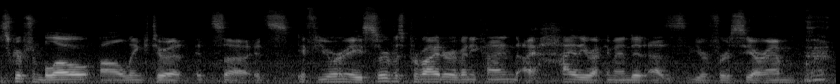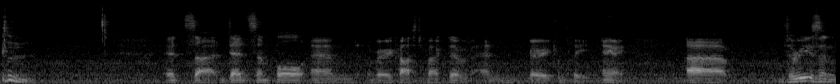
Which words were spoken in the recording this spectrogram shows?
description below. I'll link to it. It's uh, it's if you're a service provider of any kind, I highly recommend it as your first CRM. it's uh, dead simple and very cost effective and very complete. Anyway, the reason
